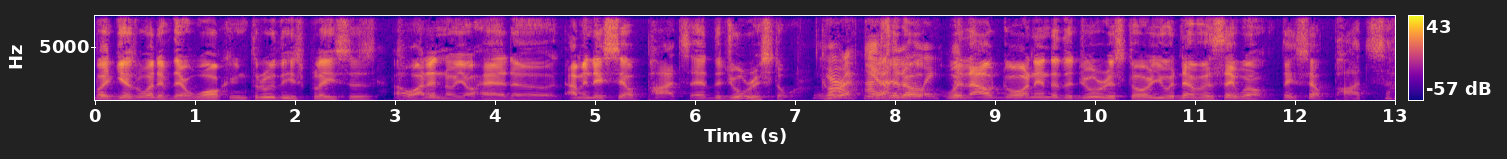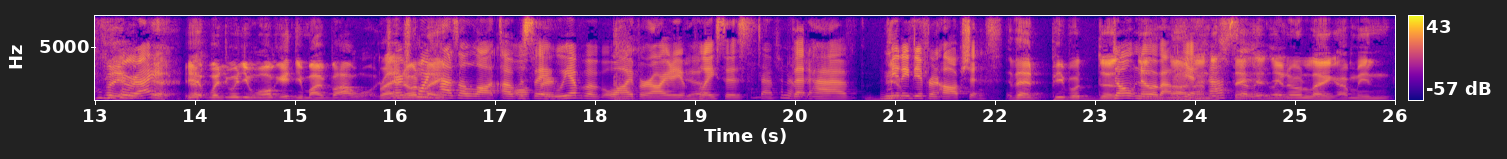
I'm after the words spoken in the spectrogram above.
But guess what? If they're walking through these places, oh, I didn't know y'all had. Uh, I mean, they sell pots at the jewelry store. Correct. Yeah, Yeah. absolutely. You know, without going into the jewelry store, you would never say, "Well, they sell pots." over here." Right. Yeah, when when you walk in, you might buy one. Right. You Church know, Point like- has a lot to I would offer. say we have a wide variety of Yeah. places Definitely. that have many different options. that people do, Don't know about not yet. understand. Absolutely. You know, like I mean,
